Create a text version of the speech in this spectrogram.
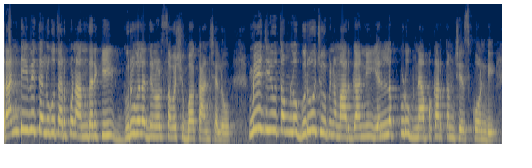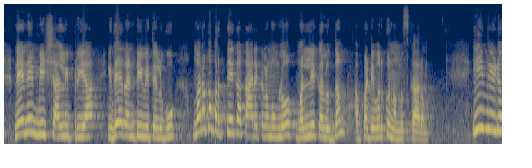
రన్ టీవీ తెలుగు తరపున అందరికీ గురువుల దినోత్సవ శుభాకాంక్షలు. మీ జీవితంలో గురువు చూపిన మార్గాన్ని ఎల్లప్పుడూ జ్ఞాపకార్థం చేసుకోండి. నేనే మీ శాలిని ప్రియ ఇదే రన్ టీవీ తెలుగు. మరొక ప్రత్యేక కార్యక్రమంలో మళ్ళీ కలుద్దాం. అప్పటి వరకు నమస్కారం. ఈ వీడియో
